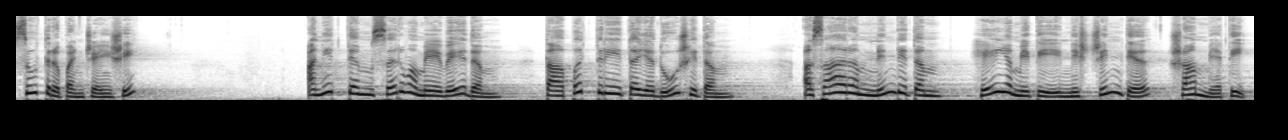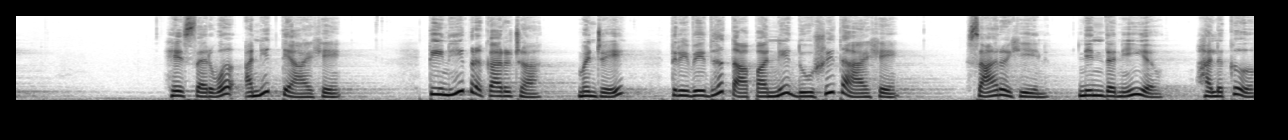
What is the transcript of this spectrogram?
सूत्र पंच्याऐंशी. अनित्यं सर्वमेवेदं तापत्रीतयदूषितम् असारं निंदितं हेयमिती निश्चिंत्य शाम्यती. हे सर्व अनित्य आहे. तिन्ही प्रकारच्या म्हणजे त्रिविध तापांनी दूषित आहे. सारहीन निंदनीय हलकं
